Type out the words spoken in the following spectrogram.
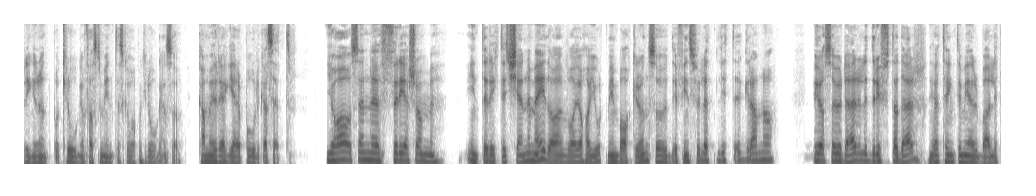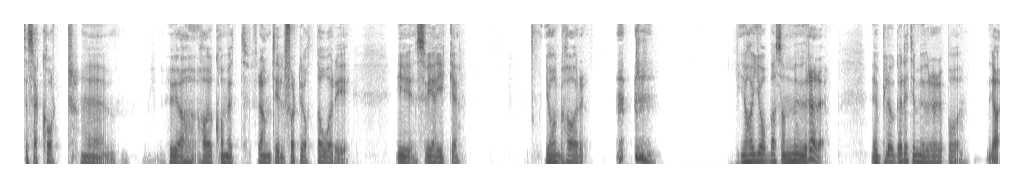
springer runt på krogen fast de inte ska vara på krogen. Så kan man ju reagera på olika sätt. Ja, och sen eh, för er som inte riktigt känner mig då, vad jag har gjort, min bakgrund, så det finns väl ett, lite grann att ösa ur där, eller dryfta där. Jag tänkte mer bara lite så här kort, eh, hur jag har kommit fram till 48 år i, i Sverige. Jag har, jag har jobbat som murare. Jag pluggade till murare på ja,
